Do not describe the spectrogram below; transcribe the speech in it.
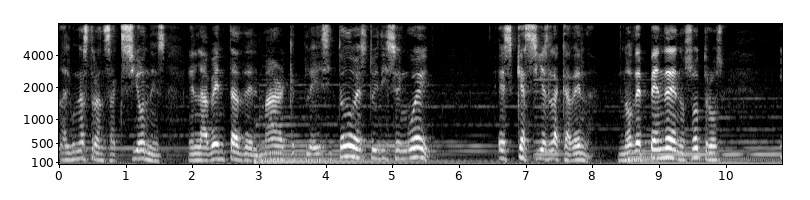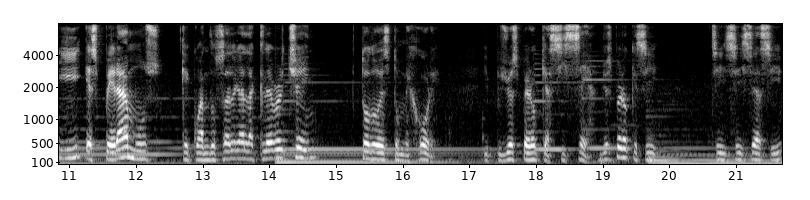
algunas transacciones en la venta del marketplace y todo esto y dicen, güey, es que así es la cadena, no depende de nosotros y esperamos que cuando salga la Clever Chain todo esto mejore. Y pues yo espero que así sea, yo espero que sí, sí, sí sea así.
